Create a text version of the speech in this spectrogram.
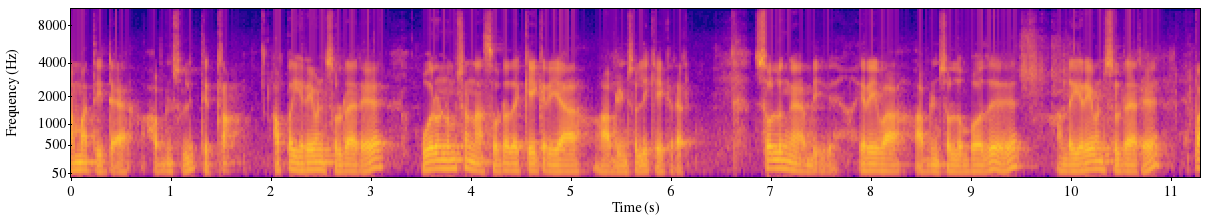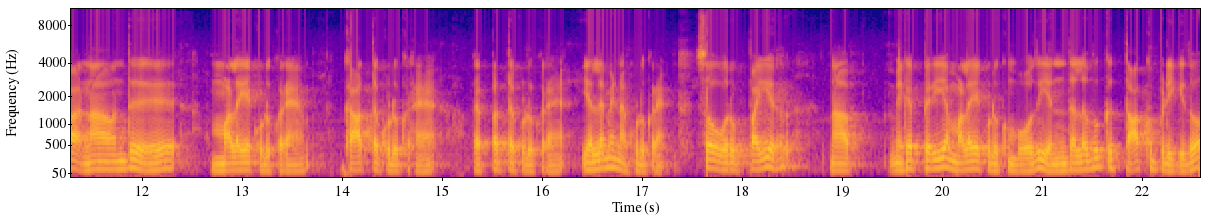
ஏமாற்றிட்ட அப்படின்னு சொல்லி திட்டுறான். அப்போ இறைவன் சொல்கிறாரு ஒரு நிமிஷம் நான் சொல்கிறத கேட்குறியா அப்படின்னு சொல்லி கேட்குறாரு சொல்லுங்க அப்படி இறைவா அப்படின்னு சொல்லும்போது அந்த இறைவன் சொல்கிறாரு அப்பா நான் வந்து மழையை கொடுக்குறேன் காற்றை கொடுக்குறேன் வெப்பத்தை கொடுக்குறேன் எல்லாமே நான் கொடுக்குறேன். ஸோ ஒரு பயிர் நான் மிகப்பெரிய மழையை கொடுக்கும்போது எந்த அளவுக்கு தாக்கு பிடிக்குதோ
